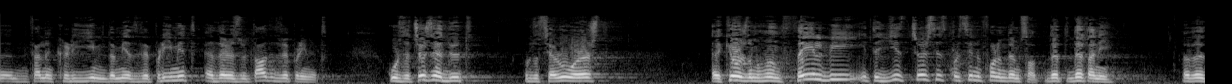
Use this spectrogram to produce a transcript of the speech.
në fjalën krijim ndërmjet veprimit edhe rezultatit të veprimit. Kurse çështja e dytë për t'u sqaruar është edhe kjo është domthon thelbi i të gjithë çështjes për të cilën folëm deri më sot. Deri tani. Edhe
